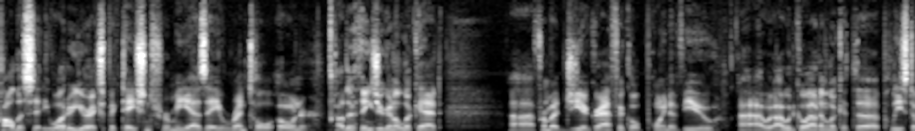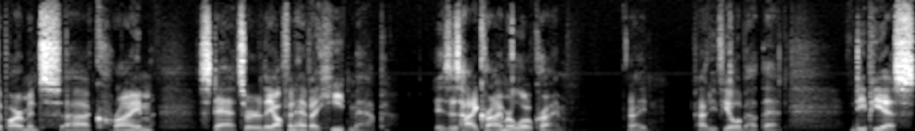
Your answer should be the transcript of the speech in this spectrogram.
Call the city. What are your expectations for me as a rental owner? Other things you're going to look at uh, from a geographical point of view, uh, I, w- I would go out and look at the police department's uh, crime stats, or they often have a heat map. Is this high crime or low crime? Right? How do you feel about that? DPS,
